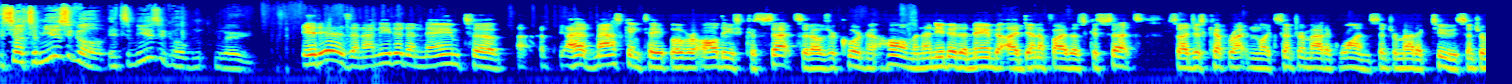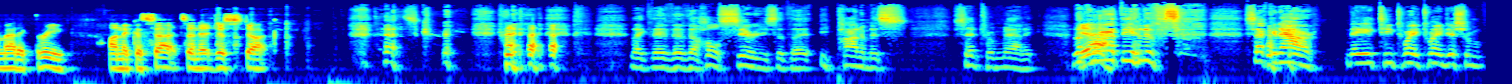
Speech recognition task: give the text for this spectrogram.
so it's a musical. It's a musical word. It is, and I needed a name to. I had masking tape over all these cassettes that I was recording at home, and I needed a name to identify those cassettes. So I just kept writing like Centro-matic 1, Centro-matic 2, Centro-matic 3 on the cassettes, and it just stuck. That's great. like the, the the whole series of the eponymous Centro-matic. Look, Yeah. we're at the end of the second hour, May 18, 2020 edition.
